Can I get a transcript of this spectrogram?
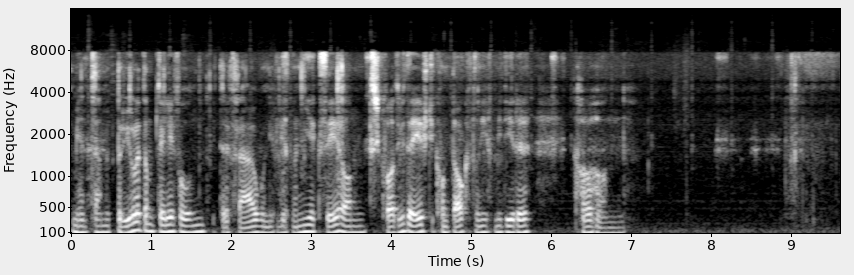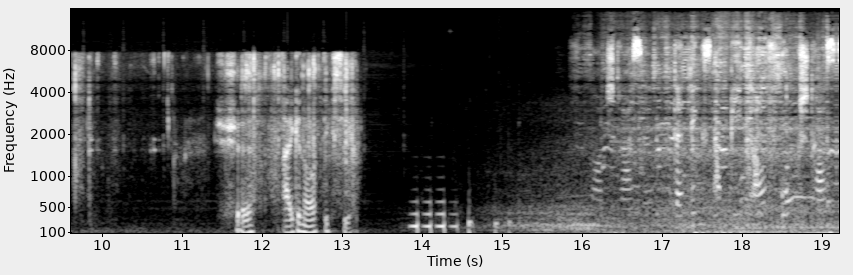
Und wir haben zusammen gebrüllt am Telefon mit einer Frau, die ich noch nie gesehen habe. Das ist quasi der erste Kontakt, den ich mit ihr hatte. Es war äh, eigenartig. Nordstraße, dann links abbiegen auf Hochstraße.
